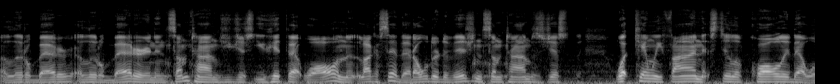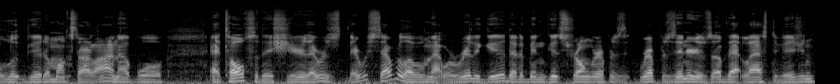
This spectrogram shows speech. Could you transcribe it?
a little better a little better and then sometimes you just you hit that wall and like i said that older division sometimes is just what can we find that's still of quality that will look good amongst our lineup well at tulsa this year there was there were several of them that were really good that have been good strong repre- representatives of that last division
